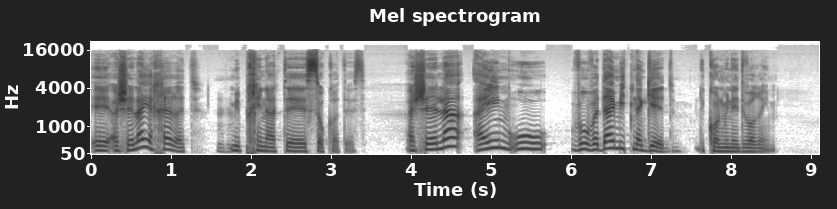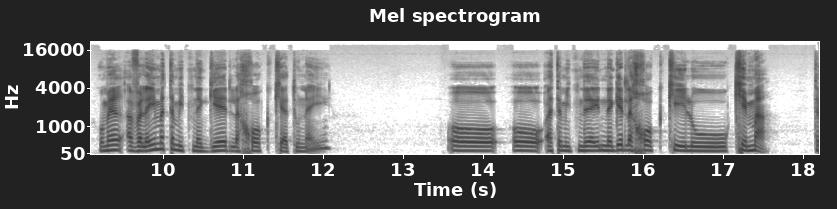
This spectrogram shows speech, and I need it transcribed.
אה, השאלה היא אחרת mm-hmm. מבחינת אה, סוקרטס. השאלה האם הוא, והוא ודאי מתנגד לכל מיני דברים. הוא אומר, אבל האם אתה מתנגד לחוק כאתונאי? או, או אתה מתנגד לחוק כאילו כמה? אתה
